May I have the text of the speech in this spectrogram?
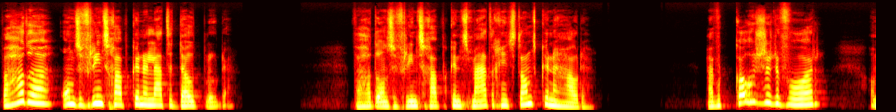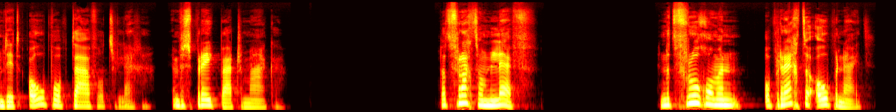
We hadden onze vriendschap kunnen laten doodbloeden. We hadden onze vriendschap kunstmatig in stand kunnen houden. Maar we kozen ervoor om dit open op tafel te leggen en bespreekbaar te maken. Dat vraagt om lef. En dat vroeg om een oprechte openheid.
